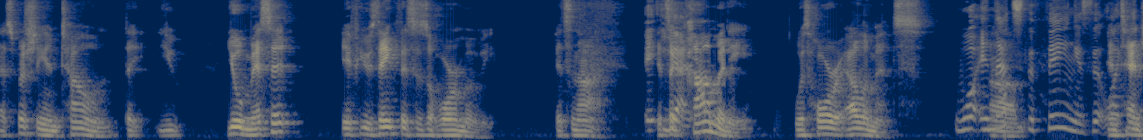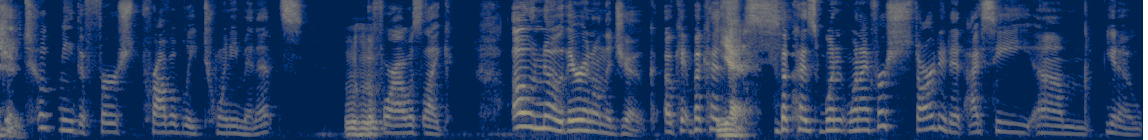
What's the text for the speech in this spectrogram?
especially in tone, that you you'll miss it if you think this is a horror movie. It's not. It's yeah. a comedy with horror elements. Well, and that's um, the thing is that like intention. it took me the first probably 20 minutes mm-hmm. before I was like, Oh no, they're in on the joke. Okay, because yes, because when when I first started it, I see um, you know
